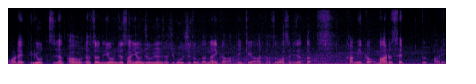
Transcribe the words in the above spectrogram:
あれ ?4 つじゃん。あ、そうだね。43、45、48、50ってことは何か駅があったはず忘れちゃった。上川、マルセップ、あれ？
